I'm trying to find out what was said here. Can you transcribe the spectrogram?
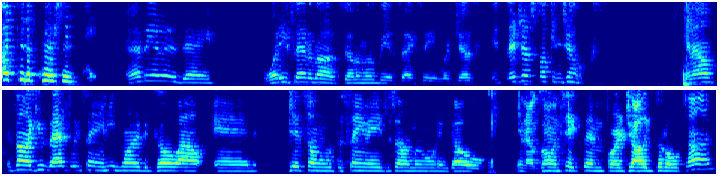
up to the person's taste. And at the end of the day, what he said about Sailor Moon being sexy were just, they're just fucking jokes. You know? It's not like he was actually saying he wanted to go out and get someone with the same age as Sailor Moon and go, you know, go and take them for a jolly good old time.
